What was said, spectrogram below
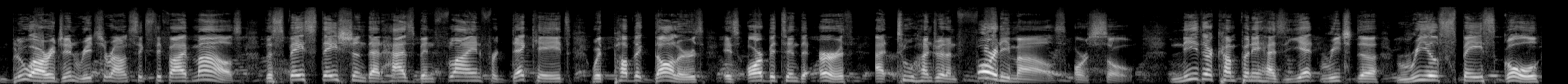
Blue Origin reached around 65 miles. The space station that has been flying for decades with public dollars is orbiting the Earth at 240 miles or so. Neither company has yet reached the real space goal,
